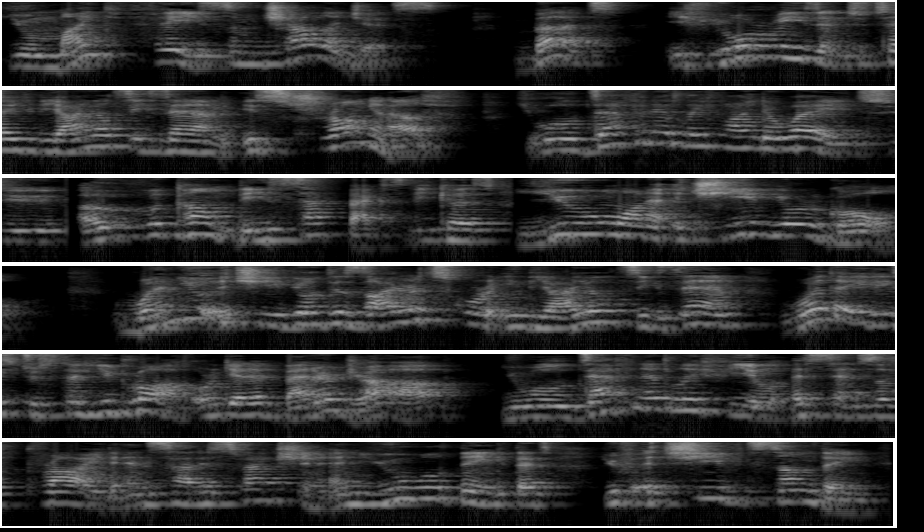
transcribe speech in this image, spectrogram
you might face some challenges. But if your reason to take the IELTS exam is strong enough, you will definitely find a way to overcome these setbacks because you want to achieve your goal. When you achieve your desired score in the IELTS exam, whether it is to study abroad or get a better job, you will definitely feel a sense of pride and satisfaction and you will think that you've achieved something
